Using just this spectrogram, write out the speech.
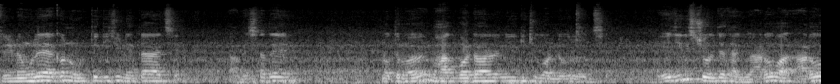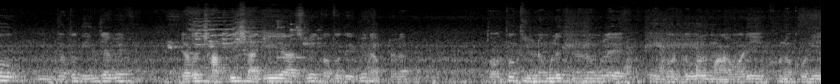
তৃণমূলের এখন উঠতে কিছু নেতা আছে তাদের সাথে নতুনভাবে ভাগ বাটোয়ারা নিয়ে কিছু গণ্ডগোল হচ্ছে। এই জিনিস চলতে থাকবে। আরও আরও যত দিন যাবে যত ছাব্বিশ আগিয়ে আসবে তত দেখবেন আপনারা। তত তৃণমূলে তৃণমূলে এই গণ্ডগোল মারামারি খুনোখুনি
